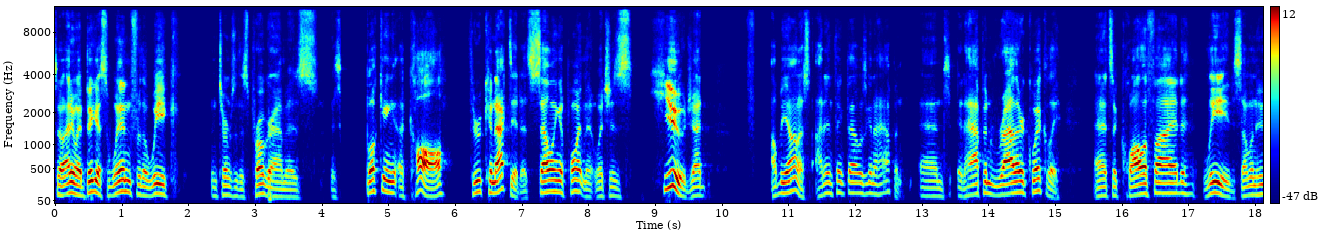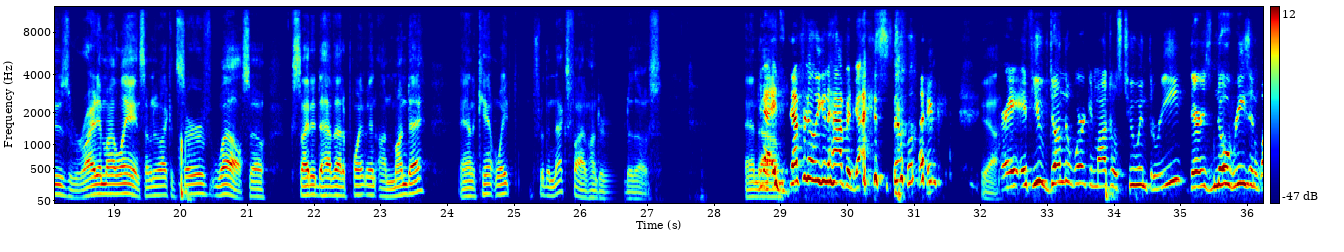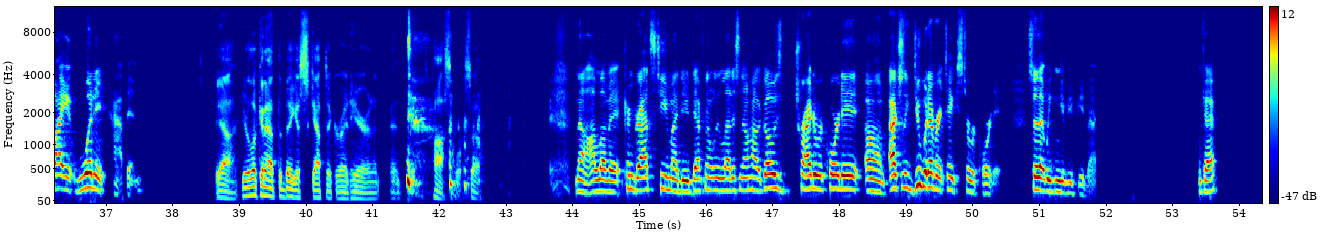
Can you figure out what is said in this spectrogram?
So anyway, biggest win for the week in terms of this program is is booking a call through Connected, a selling appointment, which is huge. I I'll be honest, I didn't think that was going to happen, and it happened rather quickly. And it's a qualified lead, someone who's right in my lane, someone who I could serve well. So excited to have that appointment on Monday, and I can't wait for the next 500 of those. And Yeah, um, it's definitely gonna happen, guys. like, yeah, right? If you've done the work in modules two and three, there is no reason why it wouldn't happen. yeah, you're looking at the biggest skeptic right here, and, and it's possible. So No, I love it. Congrats to you, my dude. Definitely let us know how it goes. Try to record it. Um, actually do whatever it takes to record it so that we can give you feedback. Okay.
